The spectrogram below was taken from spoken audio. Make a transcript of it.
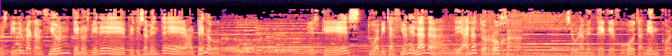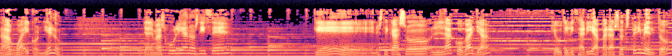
nos pide una canción que nos viene precisamente al pelo. Y es que es Tu habitación helada, de Ana Torroja. Seguramente que jugó también con agua y con hielo. Y además Julia nos dice que en este caso la cobaya que utilizaría para su experimento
